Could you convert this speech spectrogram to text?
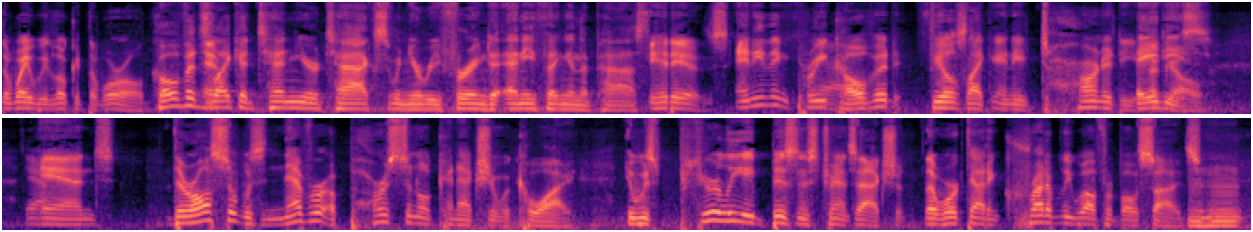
the way we look at the world. COVID's And like a 10 year tax when you're referring to anything in the past. it is anything pre-COVID feels like an eternity 80s. ago. Yeah. And there also was never a personal connection with Kawhi. It was purely a business transaction that worked out incredibly well for both sides. Mm-hmm.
